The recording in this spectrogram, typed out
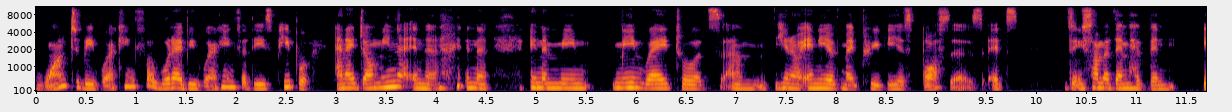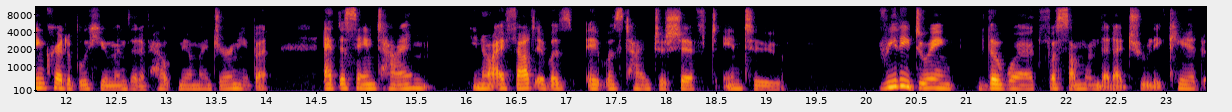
want to be working for would i be working for these people and i don't mean that in a in a in a mean mean way towards um, you know any of my previous bosses. It's some of them have been incredible humans that have helped me on my journey, but at the same time, you know, I felt it was it was time to shift into really doing the work for someone that I truly cared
